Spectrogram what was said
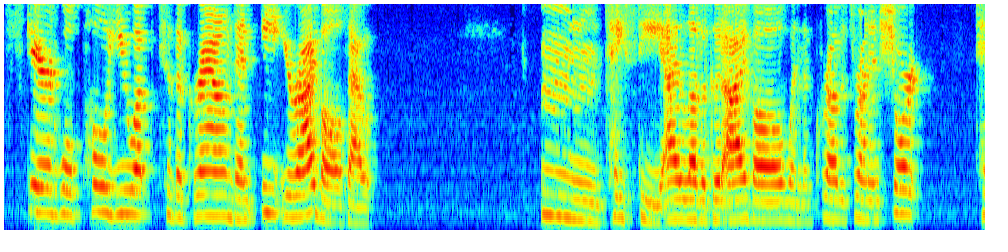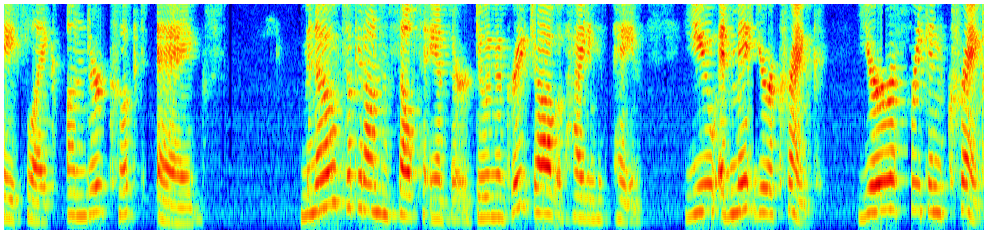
Scared we'll pull you up to the ground and eat your eyeballs out. Mmm, tasty. I love a good eyeball when the grub's running short. Tastes like undercooked eggs. Minho took it on himself to answer, doing a great job of hiding his pain. You admit you're a crank. You're a freaking crank.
